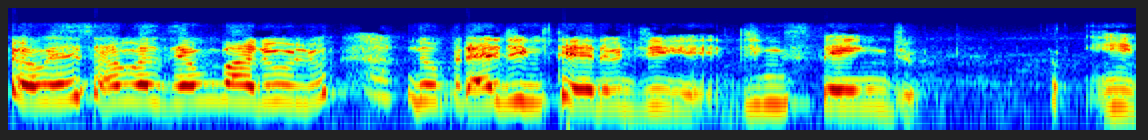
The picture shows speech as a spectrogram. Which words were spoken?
começou a fazer um barulho no prédio inteiro de, de incêndio. E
